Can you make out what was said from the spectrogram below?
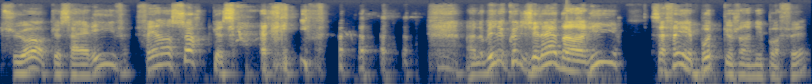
tu as, que ça arrive, fait en sorte que ça arrive. Alors, mais écoute, j'ai l'air d'en rire. Ça fait un bout que j'en ai pas fait.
